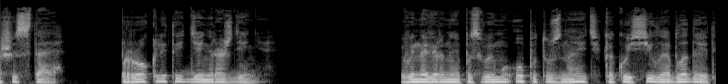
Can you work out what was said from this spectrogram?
шестая. Проклятый день рождения. Вы, наверное, по своему опыту знаете, какой силой обладает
